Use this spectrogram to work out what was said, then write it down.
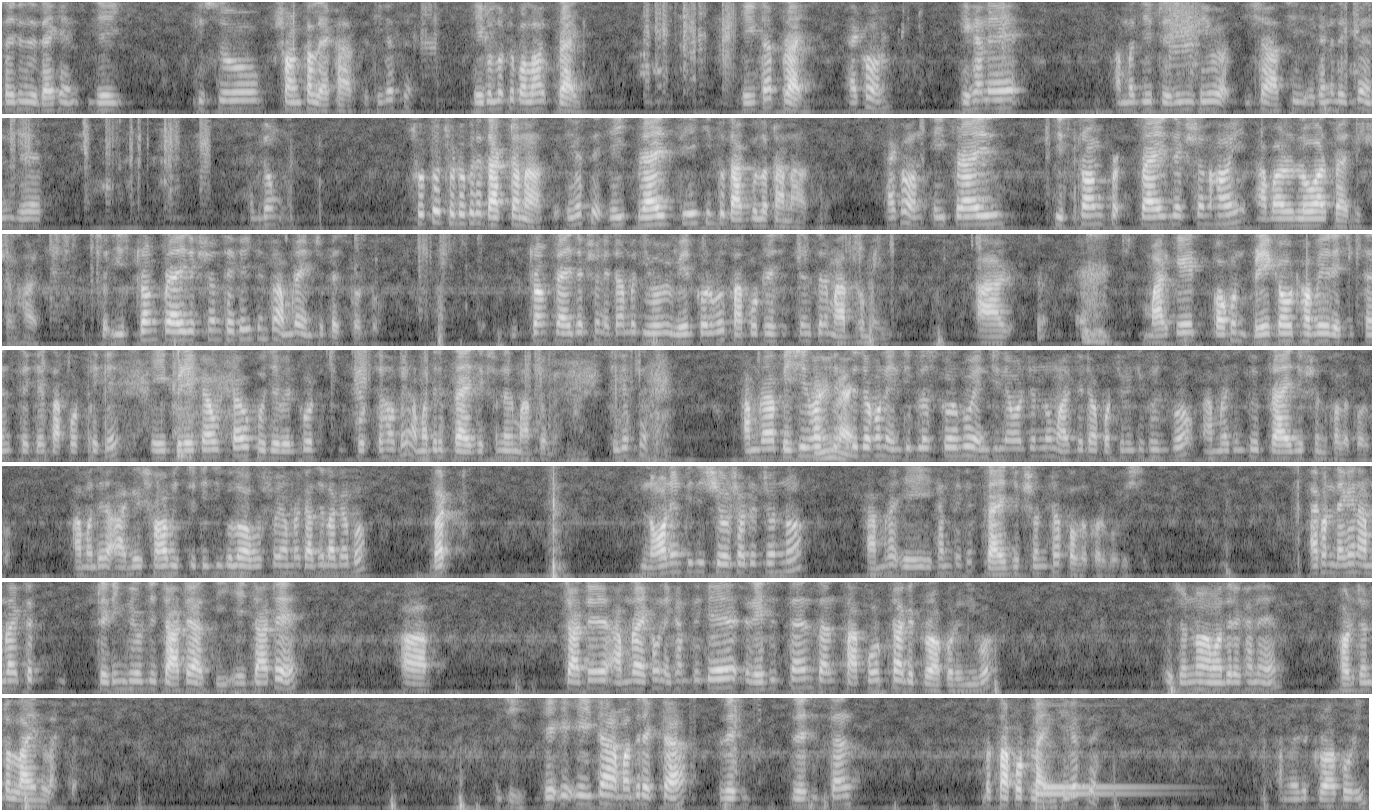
সাইডে যে দেখেন যে কিছু সংখ্যা লেখা আছে, ঠিক আছে? এগুলোকে বলা হয় প্রাইস এইটা প্রাইস এখন এখানে আমরা যে ট্রেডিং ইসা আছি, এখানে দেখবেন যে একদম ছোট ছোট করে দাগ টানা আছে, ঠিক আছে? এই প্রাইস দিয়ে কিন্তু দাগগুলো টানা আছে। এখন এই প্রাইস স্ট্রং প্রাইস অ্যাকশন হয়, আবার লোয়ার প্রাইস অ্যাকশন হয়। তো স্ট্রং প্রাইস অ্যাকশন থেকেই কিন্তু আমরা এন্ট্রি প্লেস করব। স্ট্রং প্রাইস অ্যাকশন এটা আমরা কীভাবে বের করব? সাপোর্ট রেসিস্ট্যান্সের মাধ্যমেই। আর মার্কেট কখন ব্রেকআউট হবে রেসিস্ট্যান্স থেকে সাপোর্ট থেকে, এই ব্রেকআউটটাও খুঁজে বের কর- করতে হবে আমাদের প্রাইস অ্যাকশনের মাধ্যমে। ঠিক আছে? আমরা বেশিরভাগ ক্ষেত্রে যখন এন্ট্রি প্লাস করব এন্ট্রি নেওয়ার জন্য মার্কেটে অপরচুনিটি খুঁজবো আমরা কিন্তু প্রাইস অ্যাকশন ফলো করব। আমাদের আগের সব স্ট্র্যাটেজিগুলো অবশ্যই আমরা কাজে লাগাবো বাট নন এন্ট্রিজি শিওর শটের জন্য আমরা এই এখান থেকে প্রাইজেকশনটা ফলো করব বেশি। এখন দেখেন আমরা একটা ট্রেডিং ভিউর যে চার্টে আছি এই চার্টে চার্টে আমরা এখন এখান থেকে রেসিস্ট্যান্স অ্যান্ড সাপোর্টটা আগে ড্র করে নিব। এর জন্য আমাদের এখানে হরিজন্টাল লাইন লাগবে। জি এইটা আমাদের একটা রেসিস্ট্যান্স বা সাপোর্ট লাইন ঠিক আছে? আমরা এটা ড্র করি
